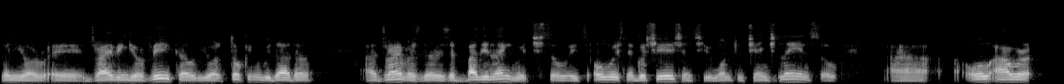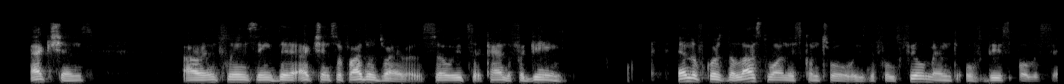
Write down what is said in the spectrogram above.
When you're uh, driving your vehicle, you are talking with other uh, drivers. There is a body language, so it's always negotiations. You want to change lanes, so uh, all our actions are influencing the actions of other drivers. So it's a kind of a game. And of course, the last one is control, is the fulfillment of this policy.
